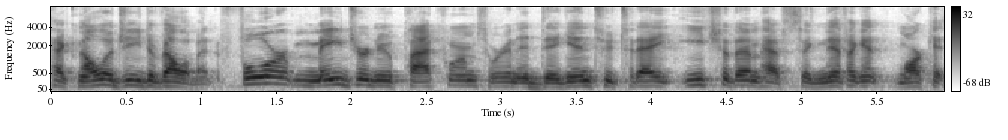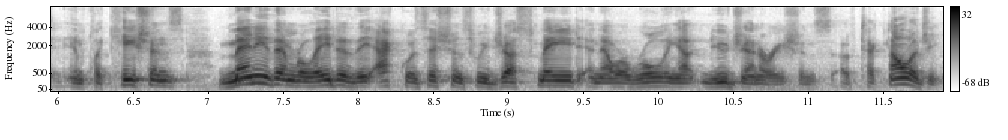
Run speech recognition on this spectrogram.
technology development. Four major new platforms we're going to dig into today. Each of them have significant market implications, many of them related to the acquisitions we just made, and now we're rolling out new generations of technology.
